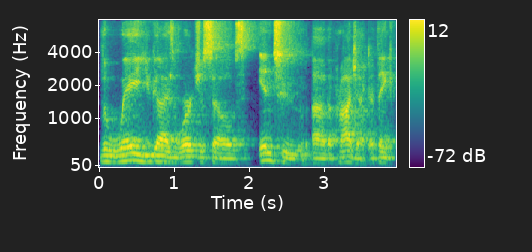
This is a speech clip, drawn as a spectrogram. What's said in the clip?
the way you guys worked yourselves into uh, the project, I think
